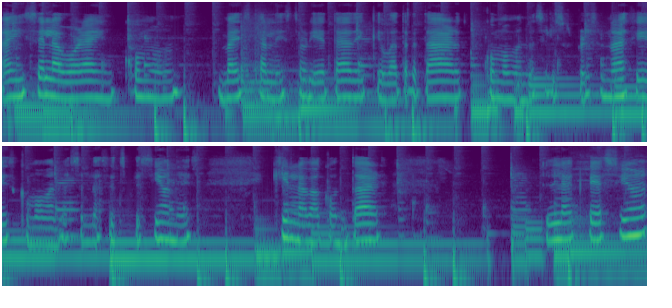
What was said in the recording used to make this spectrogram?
ahí se elabora en cómo va a estar la historieta, de qué va a tratar, cómo van a ser sus personajes, cómo van a ser las expresiones, quién la va a contar. La creación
